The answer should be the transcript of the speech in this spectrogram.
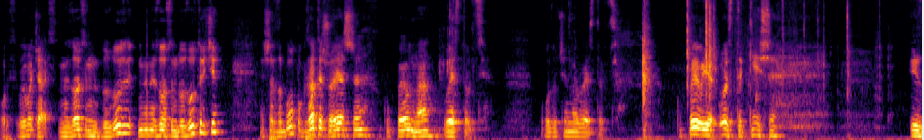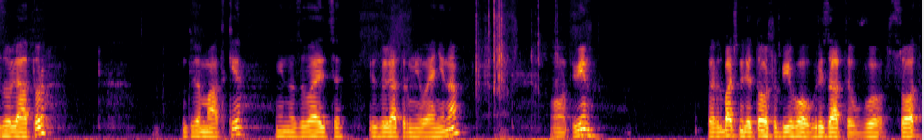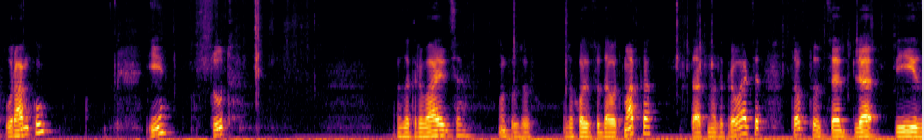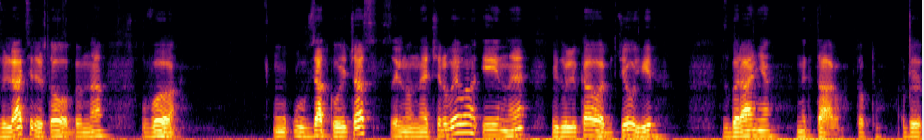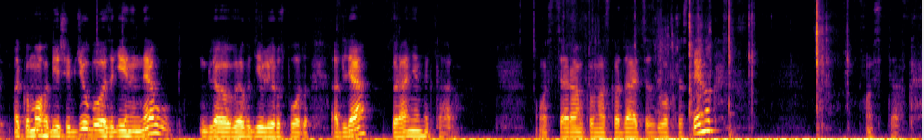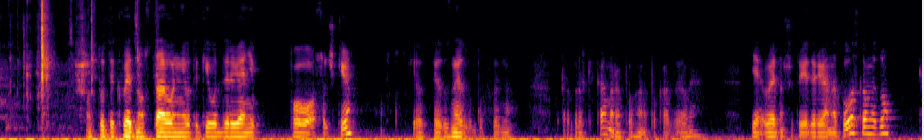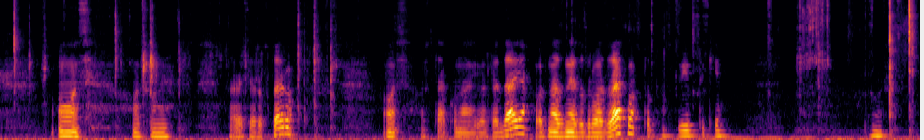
Ось, вибачаюсь, не зовсім до не зовсім до зустрічі. Я ще забув показати, що я ще купив на виставці. Будучи на виставці. Купив я ось такий ще ізолятор для матки. Він називається ізолятор Міленіна. От, він передбачений для того, щоб його врізати в сот у рамку. І тут закривається. Ну, тут заходить сюди от матка. Так, вона закривається. Тобто це для її ізоляції, для того, аби вона в у, взятковий час сильно не червила і не відволікала бджіл від збирання нектару. Тобто, аби якомога більше бджіл було задіяне не для вигодівлі розплоду, а для збирання нектару. Ось ця рамка у нас складається з двох частинок. Ось так. Ось тут, як видно, вставлені отакі от дерев'яні полосочки. Ось тут знизу видно. Трошки камера погано показує, але є видно, що тут є дерев'яна полоска внизу. Ось. Ось вони. Зараз я розберу. Ось, ось так вона і виглядає. Одна знизу, друга зверху. Тобто дві такі. Ось.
